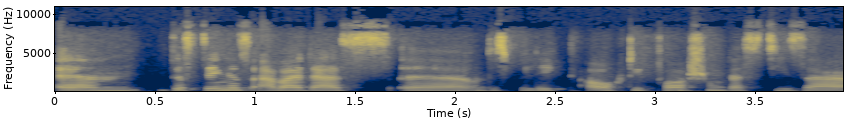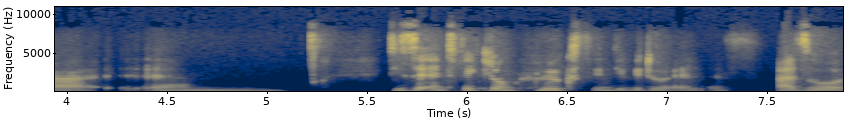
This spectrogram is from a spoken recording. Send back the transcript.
Ähm, das Ding ist aber, dass, äh, und das belegt auch die Forschung, dass dieser, ähm, diese Entwicklung höchst individuell ist. Also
